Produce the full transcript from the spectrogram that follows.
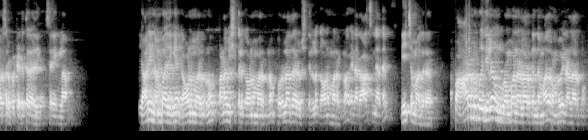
அவசரப்பட்டு எடுத்துறாதீங்க. சரிங்களா? யாரையும் நம்பாதீங்க கவனமா இருக்கணும். பண விஷயத்துல கவனமா இருக்கணும். பொருளாதார விஷயத்துல கவனமா இருக்கணும். ஏன்னா ராசிநாதன் நீச்சமாகிறார். அப்போ ஆரம்ப பகுதியில உங்களுக்கு ரொம்ப நல்லா இருக்கும். இந்த மாதம் ரொம்பவே நல்லா இருக்கும்.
